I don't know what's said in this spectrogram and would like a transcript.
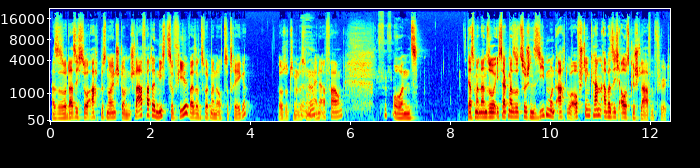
Also so, dass ich so acht bis neun Stunden Schlaf hatte, nicht zu viel, weil sonst wird man auch zu träge. Also zumindest mhm. meine Erfahrung. Und dass man dann so, ich sag mal so zwischen sieben und acht Uhr aufstehen kann, aber sich ausgeschlafen fühlt.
